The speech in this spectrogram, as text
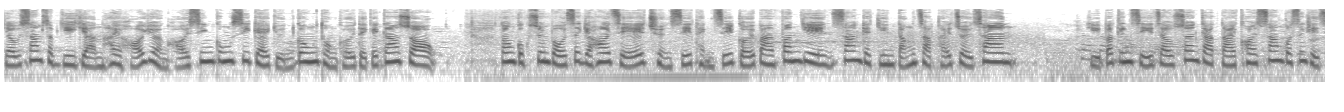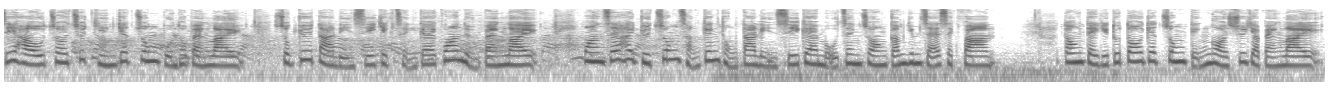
有三十二人係海洋海鮮公司嘅員工同佢哋嘅家屬。當局宣布即日開始全市停止舉辦婚宴、生日宴等集體聚餐。而北京市就相隔大概三個星期之後，再出現一宗本土病例，屬於大連市疫情嘅關聯病例。患者喺月中曾經同大連市嘅無症狀感染者食飯，當地亦都多一宗境外輸入病例。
